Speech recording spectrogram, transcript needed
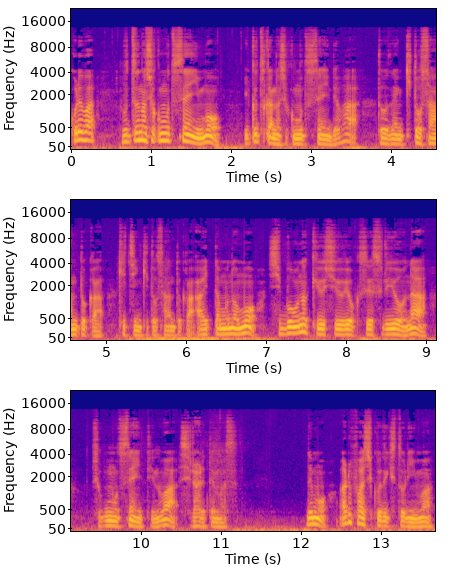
これは普通の食物繊維もいくつかの食物繊維では当然キト酸とかキチンキト酸とかああいったものも脂肪の吸収を抑制するような食物繊維っていうのは知られています。でもアルファシコデキストリンは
